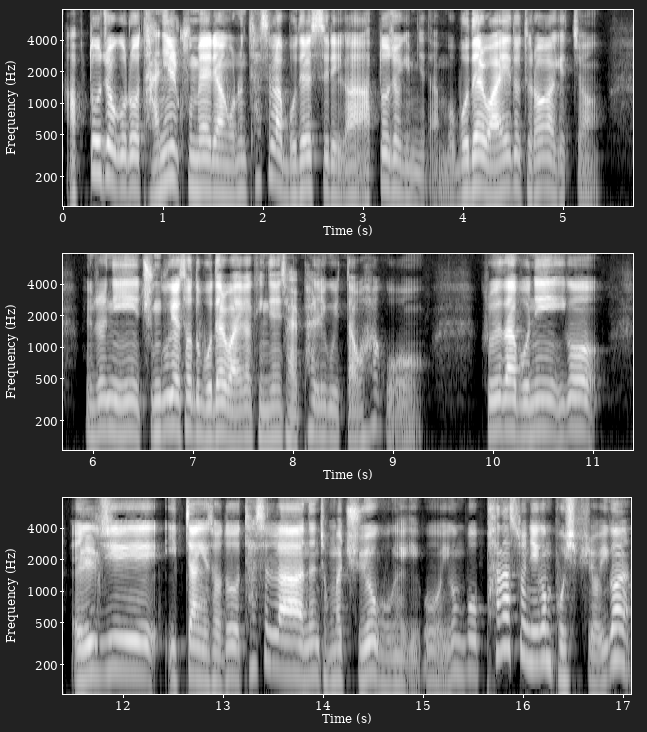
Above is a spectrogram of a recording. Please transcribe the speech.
압도적으로 단일 구매량으로는 테슬라 모델 3가 압도적입니다. 뭐 모델 Y도 들어가겠죠. 그러니 중국에서도 모델 Y가 굉장히 잘 팔리고 있다고 하고 그러다 보니 이거 LG 입장에서도 테슬라는 정말 주요 공획이고 이건 뭐 파나소닉은 보십시오. 이건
